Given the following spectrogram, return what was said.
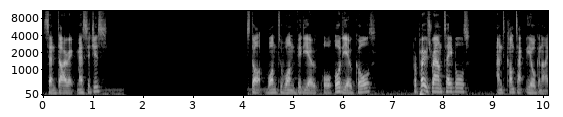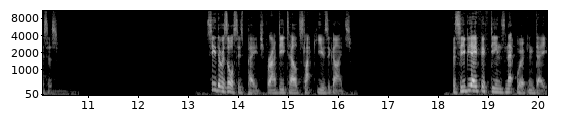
Send direct messages, start one-to-one -one video or audio calls, propose roundtables, and contact the organisers. See the resources page for our detailed Slack user guides. For CBA 15's Networking Day,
